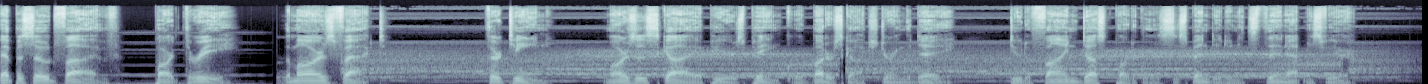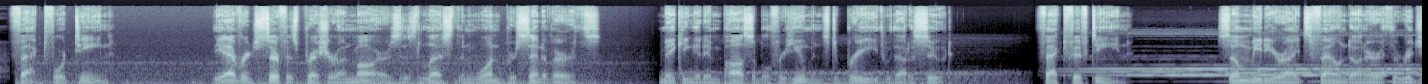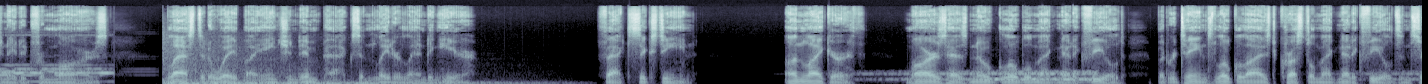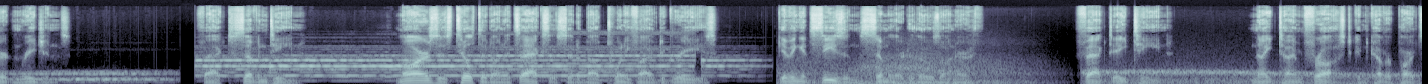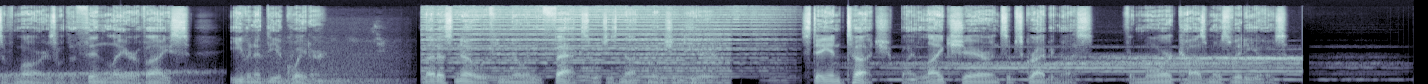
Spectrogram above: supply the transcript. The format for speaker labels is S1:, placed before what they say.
S1: Episode 5, Part 3 The Mars Fact 13. Mars's sky appears pink or butterscotch during the day due to fine dust particles suspended in its thin atmosphere. Fact 14. The average surface pressure on Mars is less than 1% of Earth's, making it impossible for humans to breathe without a suit. Fact 15. Some meteorites found on Earth originated from Mars blasted away by ancient impacts and later landing here. Fact 16. Unlike Earth, Mars has no global magnetic field, but retains localized crustal magnetic fields in certain regions. Fact 17. Mars is tilted on its axis at about 25 degrees, giving it seasons similar to those on Earth. Fact 18. Nighttime frost can cover parts of Mars with a thin layer of ice, even at the equator. Let us know if you know any facts which is not mentioned here. Stay in touch by like, share, and subscribing us for more Cosmos videos.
